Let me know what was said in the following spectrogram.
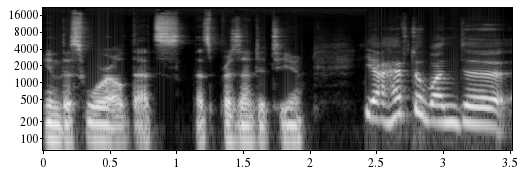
in this world that's that's presented to you. Yeah, I have to wonder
